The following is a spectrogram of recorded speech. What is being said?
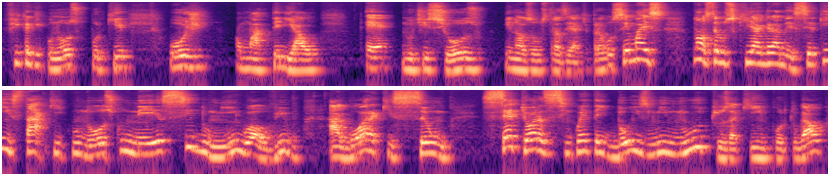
fica aqui conosco porque hoje o material é noticioso e nós vamos trazer aqui para você, mas nós temos que agradecer quem está aqui conosco nesse domingo ao vivo, agora que são 7 horas e 52 minutos aqui em Portugal.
